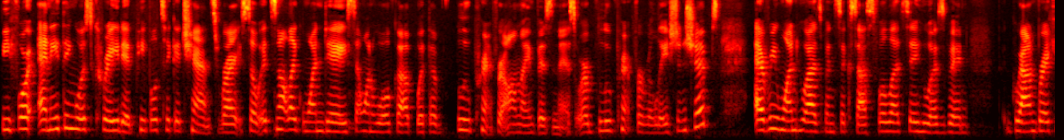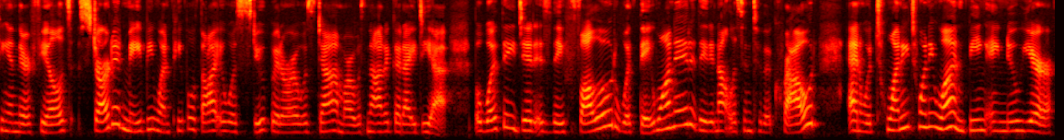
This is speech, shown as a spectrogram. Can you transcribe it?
Before anything was created, people took a chance, right? So it's not like one day someone woke up with a blueprint for online business or a blueprint for relationships. Everyone who has been successful, let's say, who has been groundbreaking in their fields started maybe when people thought it was stupid or it was dumb or it was not a good idea. But what they did is they followed what they wanted, they did not listen to the crowd. And with 2021 being a new year,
